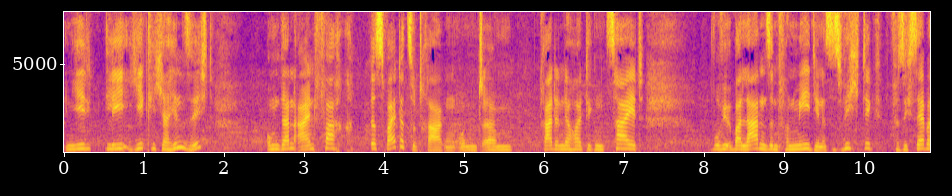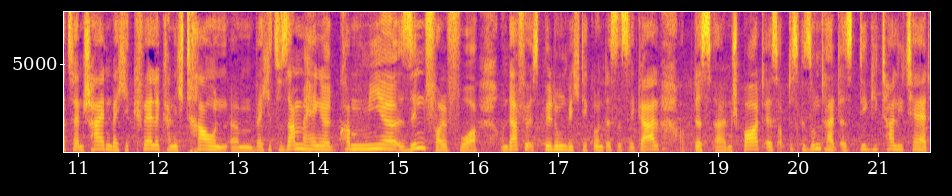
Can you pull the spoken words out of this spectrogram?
in jeglicher Hinsicht, um dann einfach das weiterzutragen. Und ähm, gerade in der heutigen Zeit wo wir überladen sind von Medien, ist es wichtig, für sich selber zu entscheiden, welche Quelle kann ich trauen, ähm, welche Zusammenhänge kommen mir sinnvoll vor. Und dafür ist Bildung wichtig und es ist egal, ob das ein Sport ist, ob das Gesundheit ist, Digitalität,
